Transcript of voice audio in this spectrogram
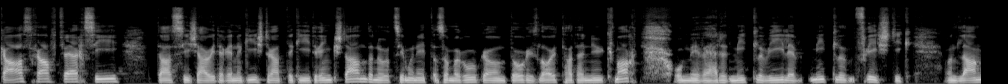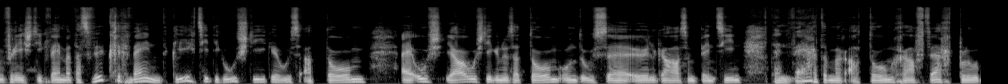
Gaskraftwerke sein. Das ist auch in der Energiestrategie drin gestanden. Nur Simonetta Sommaruga und Doris Leuth haben nichts gemacht. Und wir werden mittlerweile, mittelfristig und langfristig, wenn wir das wirklich wollen, gleichzeitig aussteigen aus Atom, äh, aus, ja, aussteigen aus Atom und aus äh, Öl, Gas und Benzin, dann werden wir Atomkraftwerke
